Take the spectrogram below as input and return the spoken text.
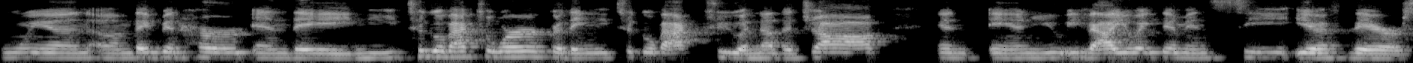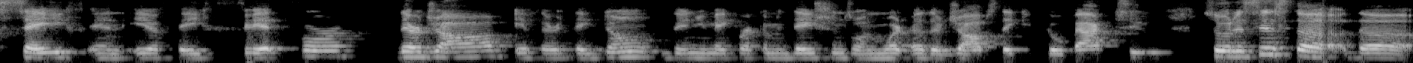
when um, they've been hurt and they need to go back to work or they need to go back to another job and and you evaluate them and see if they're safe and if they fit for their job. If they they don't then you make recommendations on what other jobs they could go back to. So it assists the the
